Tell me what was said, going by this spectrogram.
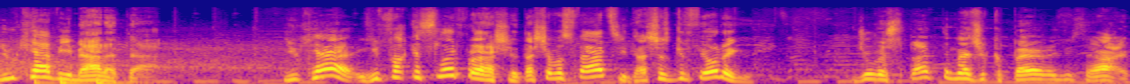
You can't be mad at that. You can't. He fucking slid for that shit. That shit was fancy. That's just good fielding. You respect him as you compare it and you say, all right,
